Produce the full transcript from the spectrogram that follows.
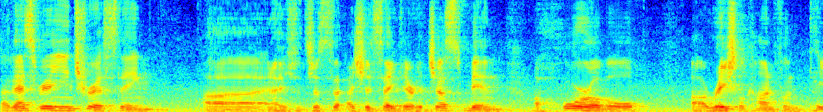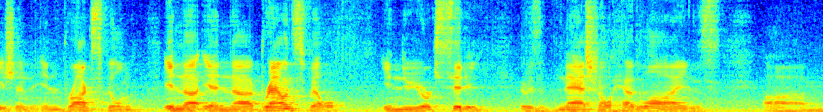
uh, that's very interesting. Uh, and I should just I should say there had just been a horrible uh, racial confrontation in Bronxville, in uh, in uh, Brownsville, in New York City. It was national headlines, um,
